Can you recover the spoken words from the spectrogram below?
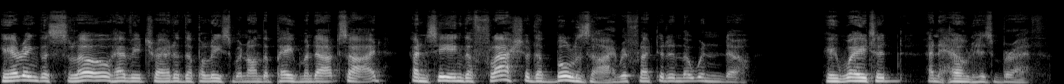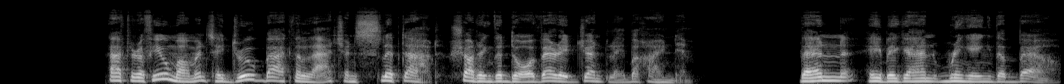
hearing the slow, heavy tread of the policeman on the pavement outside, and seeing the flash of the bull's-eye reflected in the window. He waited and held his breath. After a few moments he drew back the latch and slipped out, shutting the door very gently behind him. Then he began ringing the bell.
